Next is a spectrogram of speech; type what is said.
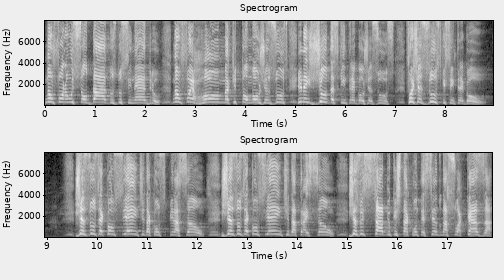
Não foram os soldados do sinédrio, não foi Roma que tomou Jesus e nem Judas que entregou Jesus, foi Jesus que se entregou. Jesus é consciente da conspiração, Jesus é consciente da traição, Jesus sabe o que está acontecendo na sua casa,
